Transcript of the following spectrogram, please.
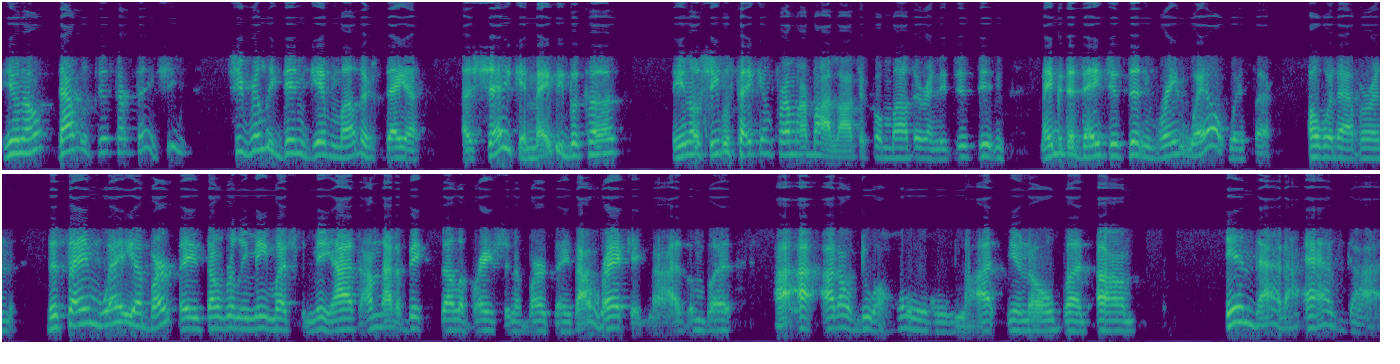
You know, that was just her thing. She she really didn't give Mother's Day a, a shake, and maybe because you know she was taken from her biological mother, and it just didn't maybe the day just didn't ring well with her or whatever. And the same way uh, birthdays don't really mean much to me. I, I'm not a big celebration of birthdays. I recognize them, but I, I, I don't do a whole whole lot, you know. But um, in that, I ask God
